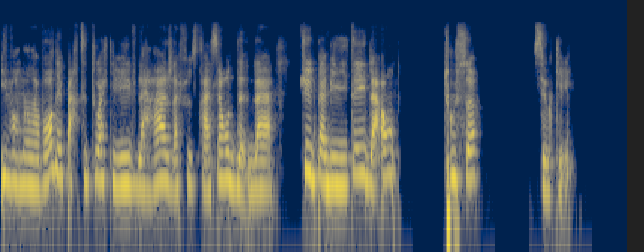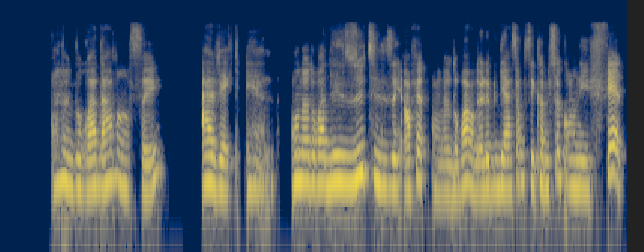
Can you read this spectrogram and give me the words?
il va en avoir des parties de toi qui vivent de la rage, de la frustration, de, la culpabilité, de la honte. Tout ça, c'est OK. On a le droit d'avancer avec elles. On a le droit de les utiliser. En fait, on a le droit, on a l'obligation. C'est comme ça qu'on est fait.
